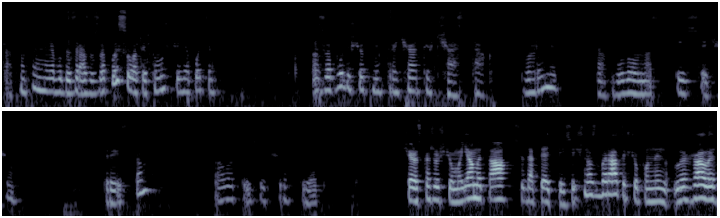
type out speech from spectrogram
Так, напевно, я буду зразу записувати, тому що я потім забуду, щоб не втрачати в час. Так, тварини. Так, було у нас 1300, стало 1500. Ще раз кажу, що моя мета сюди 5000 назбирати, щоб вони лежали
